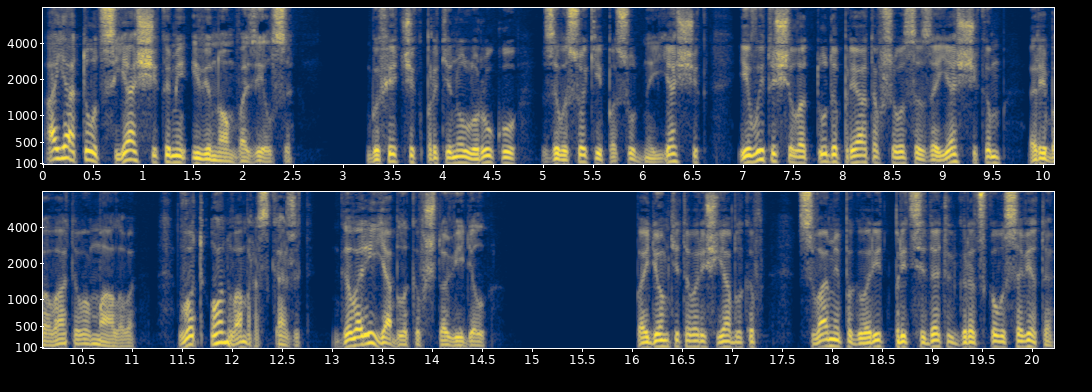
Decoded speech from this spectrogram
а я тут с ящиками и вином возился. Буфетчик протянул руку за высокий посудный ящик и вытащил оттуда прятавшегося за ящиком рябоватого малого. Вот он вам расскажет. Говори, Яблоков, что видел. — Пойдемте, товарищ Яблоков, с вами поговорит председатель городского совета,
